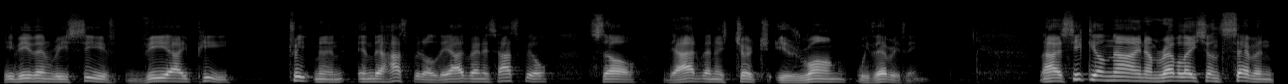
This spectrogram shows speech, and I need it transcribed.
he didn't receive VIP treatment in the hospital, the Adventist hospital, so the Adventist church is wrong with everything. Now, Ezekiel 9 and Revelation 7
